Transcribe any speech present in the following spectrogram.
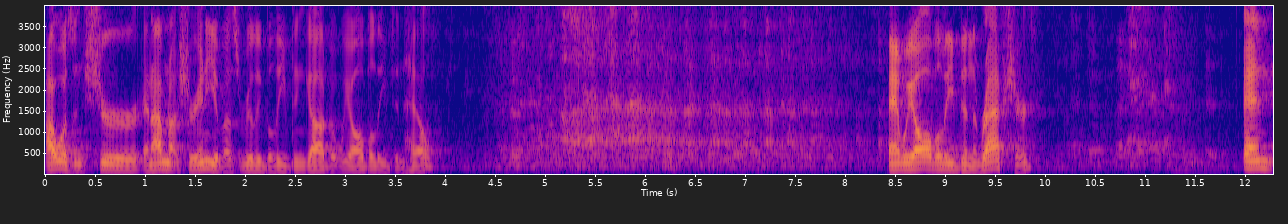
I wasn't sure, and I'm not sure any of us really believed in God, but we all believed in hell. And we all believed in the rapture. And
